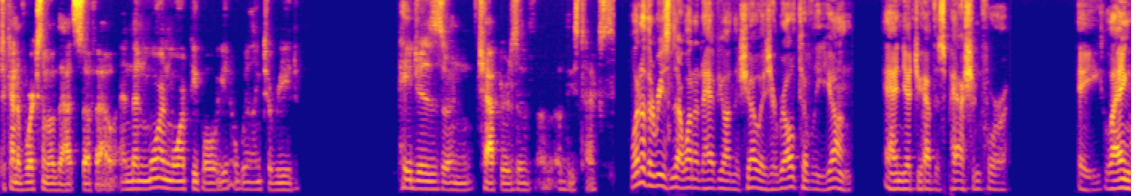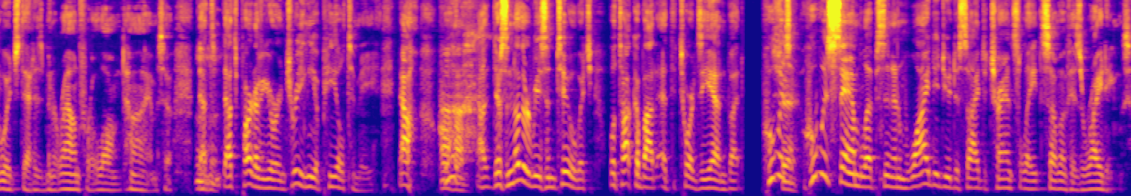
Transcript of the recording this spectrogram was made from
to kind of work some of that stuff out. And then more and more people, you know, willing to read pages and chapters of, of, of these texts. One of the reasons I wanted to have you on the show is you're relatively young, and yet you have this passion for a language that has been around for a long time. So that's mm-hmm. that's part of your intriguing appeal to me. Now, who, uh-huh. uh, there's another reason too, which we'll talk about at the, towards the end. But who sure. was who was Sam Liptzin, and why did you decide to translate some of his writings?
